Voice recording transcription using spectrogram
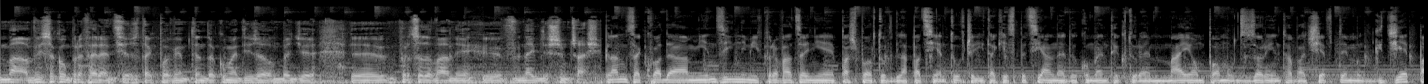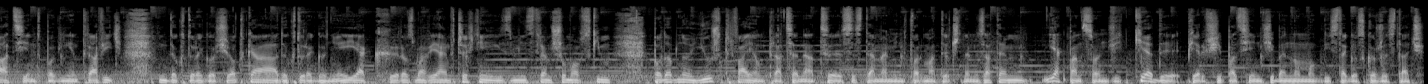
ma wysoką preferencję, że tak powiem, ten dokument i że on będzie procedowany w najbliższym czasie. Plan zakłada między innymi wprowadzenie paszportów dla pacjentów, czyli takie specjalne dokumenty, które mają pomóc zorientować się w tym, gdzie pacjent powinien trafić, do którego ośrodka, a do którego nie jak rozmawiałem wcześniej z ministrem Szumowskim, podobno już trwają prace nad systemem informatycznym. Zatem jak pan sądzi, kiedy pierwsi pacjenci będą mogli z tego skorzystać?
